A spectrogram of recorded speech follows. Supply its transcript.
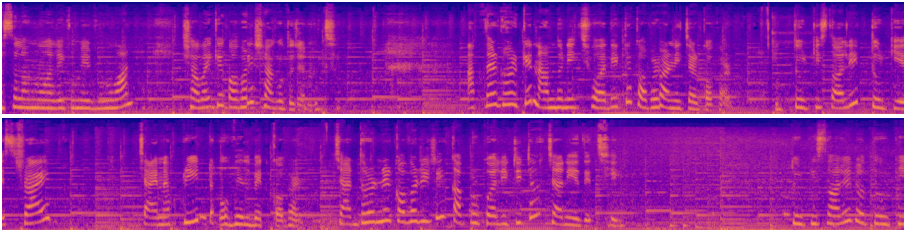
আসসালামু আলাইকুম এভরিওয়ান। সবাইকে কভারে স্বাগত জানাচ্ছি। আপনার ঘরকে নান্দনিক ছোঁয়া দিতে কভার ফার্নিচার কভার। তুর্কি সলিড তুর্কি স্ট্রাইপ চায়না প্রিন্ট ও ভেলভেট কভার চার ধরনের কভারেরই কাপড় কোয়ালিটিটা জানিয়ে দিচ্ছি। তুর্কি সলিড ও তুর্কি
